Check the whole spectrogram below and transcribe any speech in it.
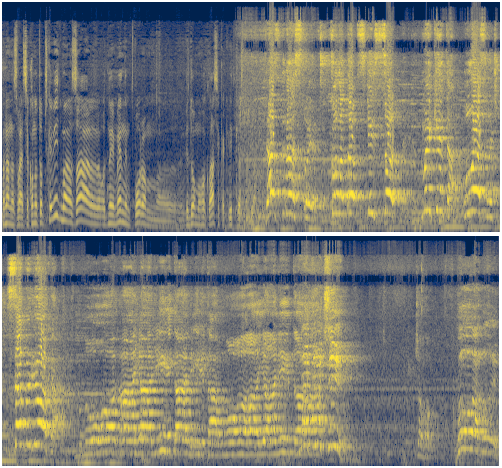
Вона називається Конотопська відьма за одноіменним твором е, відомого класика Квітки Остап'яна. Да здравствует Конотопский сотник Микита Лосович Заброха! Многая літа, літа, многая літа. Не кричи! Чого? Голова болить!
